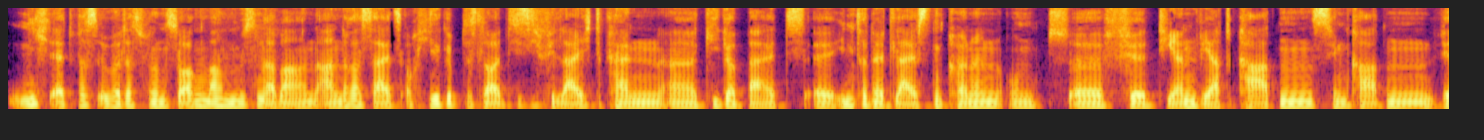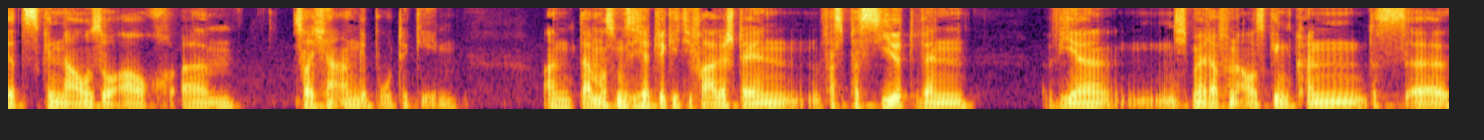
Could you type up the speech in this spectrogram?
nicht etwas, über das wir uns Sorgen machen müssen, aber andererseits auch hier gibt es Leute, die sich vielleicht kein äh, Gigabyte äh, Internet leisten können und äh, für deren Wertkarten, SIM-Karten wird es genauso auch ähm, solche Angebote geben. Und da muss man sich halt wirklich die Frage stellen, was passiert, wenn wir nicht mehr davon ausgehen können, dass äh,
